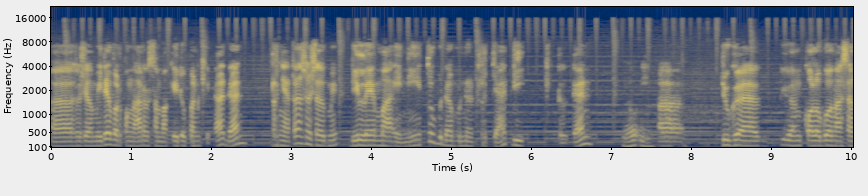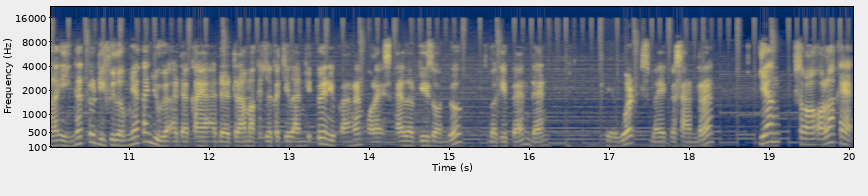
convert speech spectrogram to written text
uh, sosial media berpengaruh sama kehidupan kita dan ternyata sosial dilema ini itu benar-benar terjadi gitu. Dan uh, juga yang kalau gue nggak salah ingat tuh di filmnya kan juga ada kayak ada drama kecil-kecilan gitu yang diperankan oleh Skyler Gizondo sebagai Ben dan Hayward sebagai Cassandra yang seolah-olah kayak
